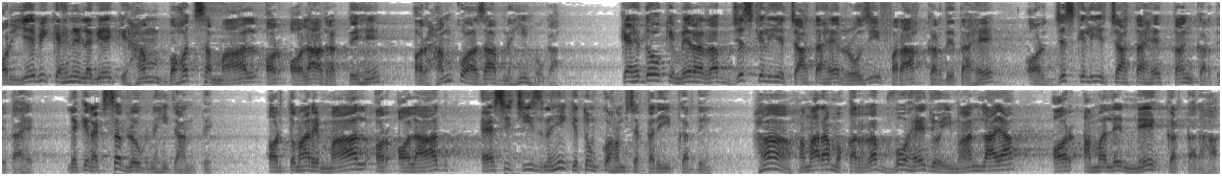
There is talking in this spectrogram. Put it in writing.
और ये भी कहने लगे कि हम बहुत सा माल और औलाद रखते हैं और हमको अजाब नहीं होगा कह दो कि मेरा रब जिसके लिए चाहता है रोजी फराख कर देता है और जिसके लिए चाहता है तंग कर देता है लेकिन अक्सर लोग नहीं जानते। और तुम्हारे माल और औलाद ऐसी चीज़ नहीं कि तुमको हमसे करीब कर दें। हाँ, हमारा मुकर्रब वो है जो ईमान लाया और अमल नेक करता रहा।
